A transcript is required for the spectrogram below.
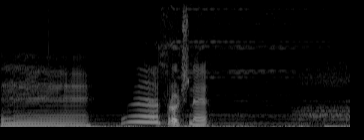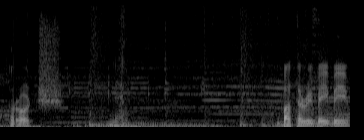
Eee, eee, proč ne? Proč ne? Battery Baby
